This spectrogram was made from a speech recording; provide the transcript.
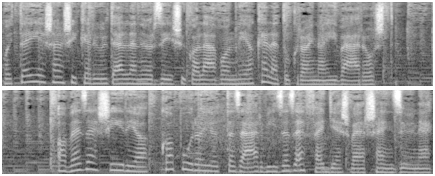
hogy teljesen sikerült ellenőrzésük alá vonni a kelet-ukrajnai várost. A vezes írja, kapóra jött az árvíz az F1-es versenyzőnek.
